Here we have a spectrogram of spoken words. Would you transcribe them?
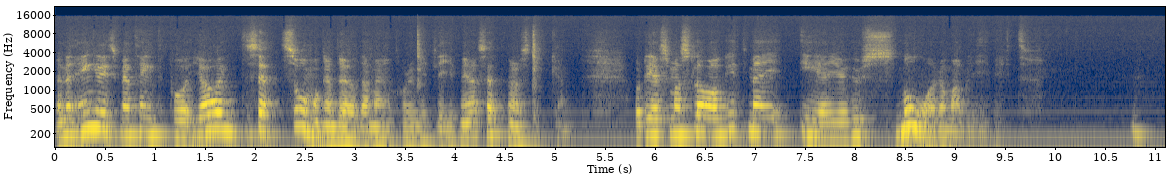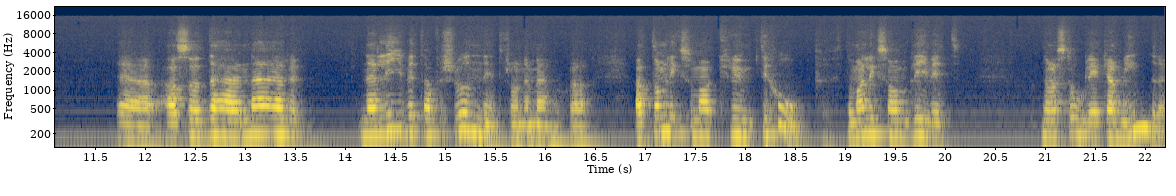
Men en, en grej som jag tänkte på, jag har inte sett så många döda människor i mitt liv, men jag har sett några stycken. Och det som har slagit mig är ju hur små de har blivit. Eh, alltså det här när, när livet har försvunnit från en människa, att de liksom har krympt ihop. De har liksom blivit några storlekar mindre.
